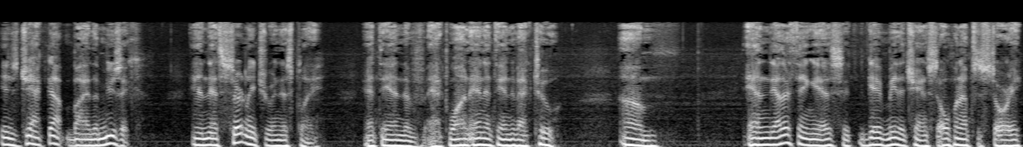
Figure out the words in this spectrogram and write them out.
is jacked up by the music. And that's certainly true in this play at the end of Act One and at the end of Act Two. Um, and the other thing is, it gave me the chance to open up the story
